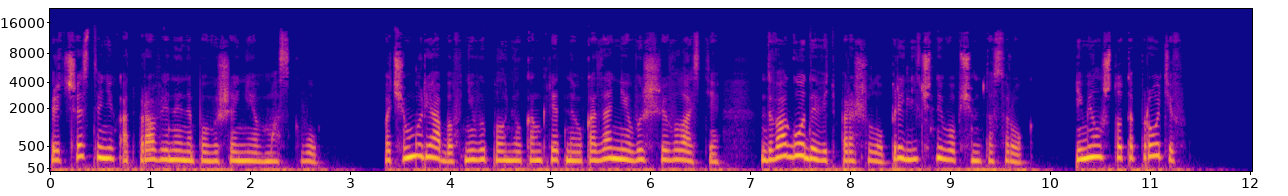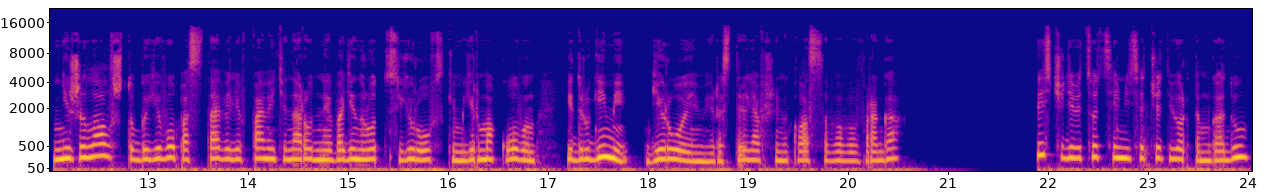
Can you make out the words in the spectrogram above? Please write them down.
предшественник, отправленный на повышение в Москву. Почему Рябов не выполнил конкретное указание высшей власти? Два года ведь прошло, приличный, в общем-то, срок. Имел что-то против? Не желал, чтобы его поставили в памяти народные в один род с Юровским, Ермаковым и другими героями, расстрелявшими классового врага? В 1974 году,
